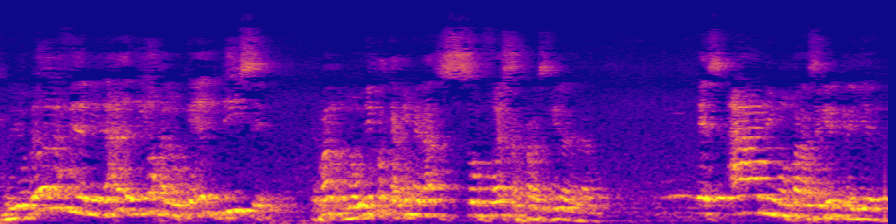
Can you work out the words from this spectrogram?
Cuando yo veo la fidelidad de Dios a lo que Él dice, hermano, lo único que a mí me da son fuerzas para seguir adelante. Es ánimo para seguir creyendo.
